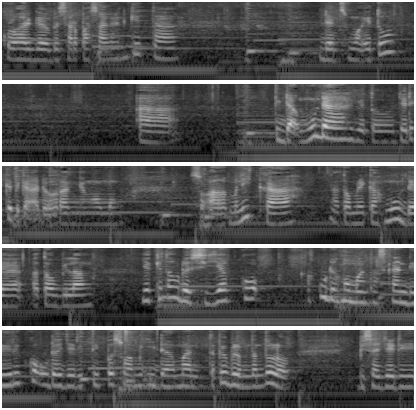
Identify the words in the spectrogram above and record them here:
keluarga besar pasangan kita, dan semua itu uh, tidak mudah gitu. Jadi ketika ada orang yang ngomong soal menikah atau menikah muda atau bilang ya kita udah siap kok. Aku udah memantaskan diri kok udah jadi tipe suami idaman. Tapi belum tentu loh bisa jadi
